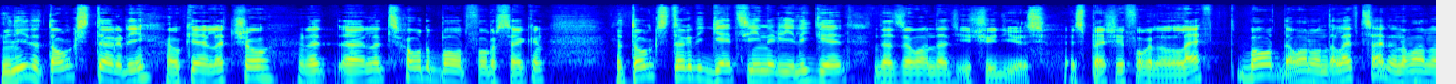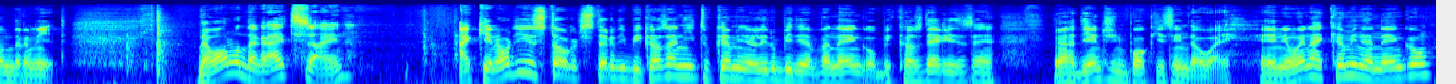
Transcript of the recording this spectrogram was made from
You need a Torx 30 okay let's show let uh, let's hold the bolt for a second. The Torx 30 gets in really good. That's the one that you should use especially for the left bolt the one on the left side and the one underneath. The one on the right side I cannot use Torx 30 because I need to come in a little bit of an angle because there is a, uh, the engine block is in the way and when I come in an angle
